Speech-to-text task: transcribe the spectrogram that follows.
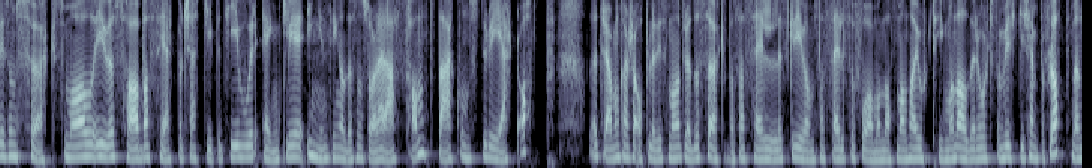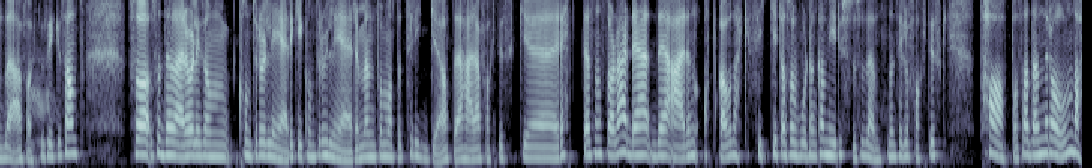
liksom søksmål i USA basert på ChatGPT, hvor egentlig ingenting av det som står der er sant. Det er konstruert opp. Det tror jeg man kanskje opplever hvis man har prøvd å søke på seg selv eller skrive om seg selv, så får man at man har gjort ting man aldri har gjort som virker kjempeflott, men det er faktisk ikke sant. Så, så det der å liksom kontrollere, ikke kontrollere, men på en måte trygge at det her er faktisk eh, rett, det som står der, det, det er en oppgave, og det er ikke sikkert. Altså, hvordan kan vi ruste studentene til å faktisk ta på seg den rollen, da?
